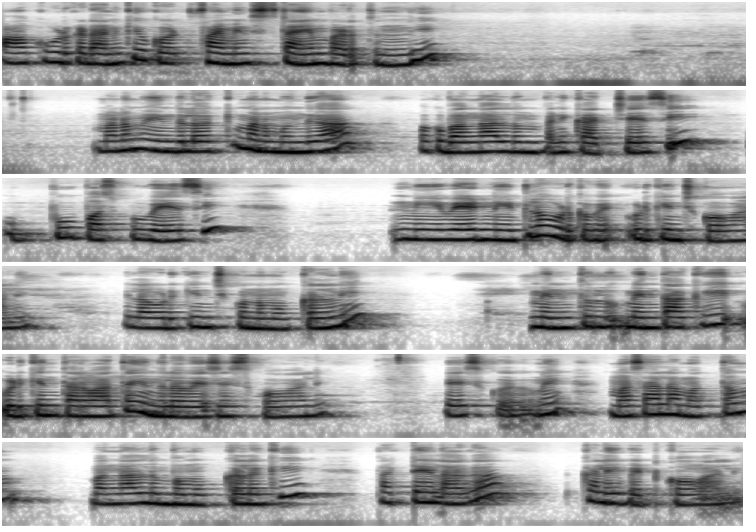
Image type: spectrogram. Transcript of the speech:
ఆకు ఉడకడానికి ఒక ఫైవ్ మినిట్స్ టైం పడుతుంది. మనం ఇందులోకి మనం ముందుగా ఒక బంగాళదుంపని కట్ చేసి ఉప్పు పసుపు వేసి నీ వేడి నీటిలో ఉడక ఉడికించుకోవాలి. ఇలా ఉడికించుకున్న ముక్కల్ని మెంతులు మెంతాకి ఉడికిన తర్వాత ఇందులో వేసేసుకోవాలి. వేసుకొని మసాలా మొత్తం బంగాళదుంప ముక్కలకి పట్టేలాగా కలిగి పెట్టుకోవాలి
